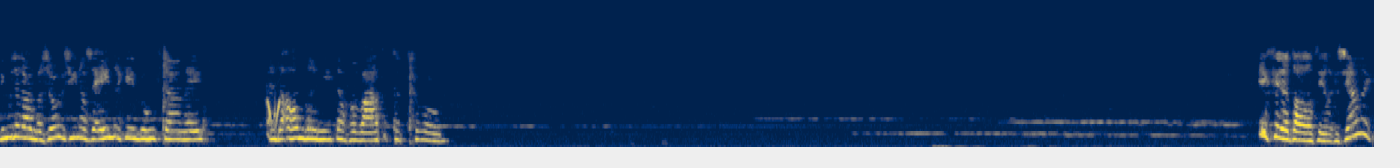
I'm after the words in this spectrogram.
Je moet het allemaal zo zien, als de ene er geen behoefte aan heeft en de andere niet, dan verwatert het gewoon. Ik vind het altijd heel gezellig.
